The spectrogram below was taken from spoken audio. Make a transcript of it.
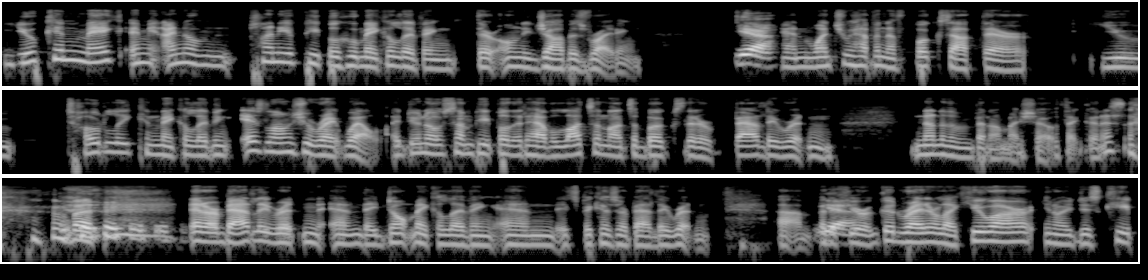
You can make, I mean, I know plenty of people who make a living, their only job is writing. Yeah. And once you have enough books out there, you totally can make a living as long as you write well. I do know some people that have lots and lots of books that are badly written. None of them have been on my show, thank goodness, but that are badly written and they don't make a living, and it's because they're badly written. Um, but yeah. if you're a good writer like you are, you know, you just keep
